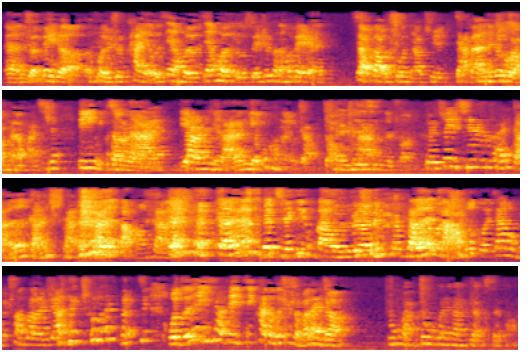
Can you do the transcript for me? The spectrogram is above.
呃准备着，或者是看邮件或邮件，或者有随时可能会被人。叫到说你要去加班的这种状态的话，其实第一你不想来，第二是你来了你也不可能有这样的状态。全身心的状态。对，所以其实就是还感恩感恩感恩感恩党，感恩感恩你的决定吧，我觉得。感恩党和国家，我们创造了这样的中国。我昨天一下飞机看到的是什么来着？中华中国共产党表色党。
